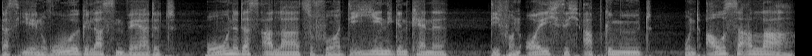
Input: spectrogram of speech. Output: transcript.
dass ihr in Ruhe gelassen werdet, ohne dass Allah zuvor diejenigen kenne, die von euch sich abgemüht und außer Allah,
